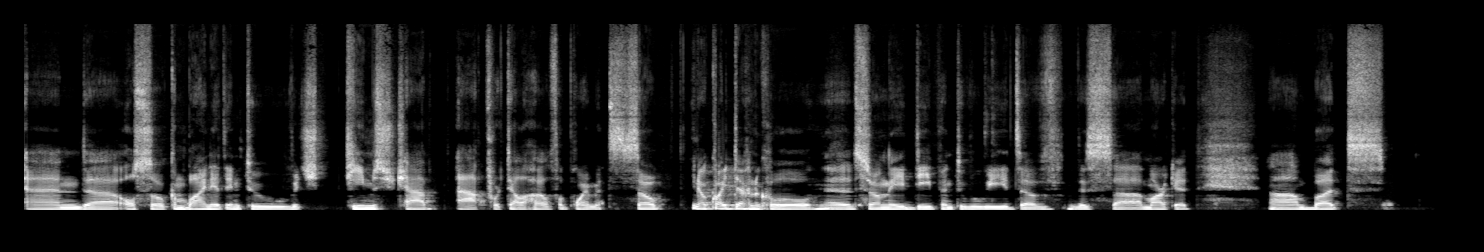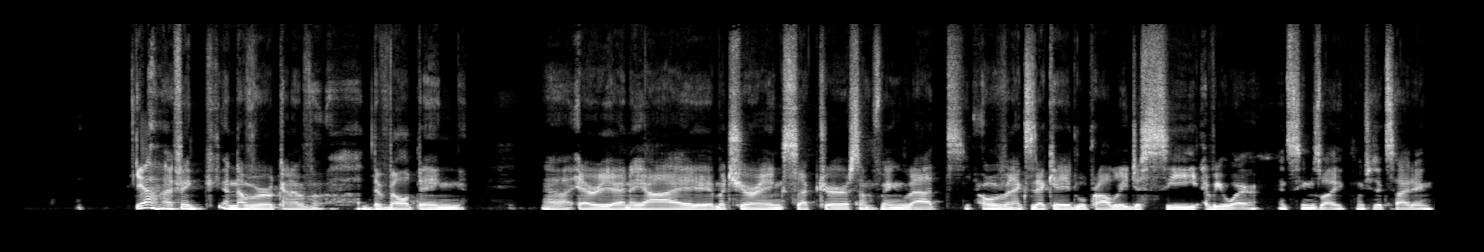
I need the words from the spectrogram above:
and uh, also combine it into which Teams chat app for telehealth appointments. So, you know, quite technical. Uh, certainly deep into the weeds of this uh, market, um, but yeah, I think another kind of developing uh, area in AI, maturing sector, something that over the next decade we'll probably just see everywhere. It seems like, which is exciting.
